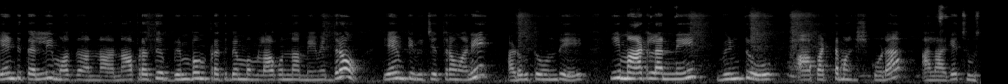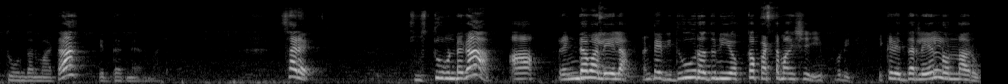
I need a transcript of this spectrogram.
ఏంటి తల్లి మొద నా- నా ప్రతిబింబం ప్రతిబింబం లాగున్నా మేమిద్దరం ఏమిటి విచిత్రం అని అడుగుతూ ఉంది. ఈ మాటలన్నీ వింటూ ఆ పట్టమహిషి కూడా అలాగే చూస్తూ ఉందన్నమాట ఇద్దరిని అనమాట సరే చూస్తూ ఉండగా ఆ రెండవ లీల అంటే విధూరథుని యొక్క పట్టమహిషి ఇప్పుడు ఇక్కడ ఇద్దరు లీలలు ఉన్నారు.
